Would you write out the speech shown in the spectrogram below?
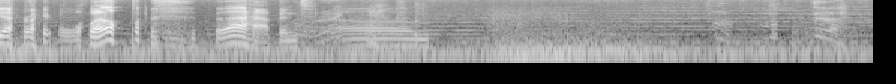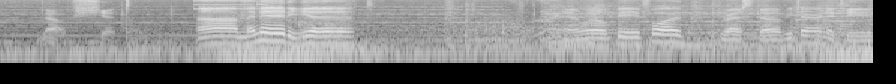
Yeah, right. Well, that happened. Um. Oh shit. I'm an idiot. And we'll be for the rest of eternity.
